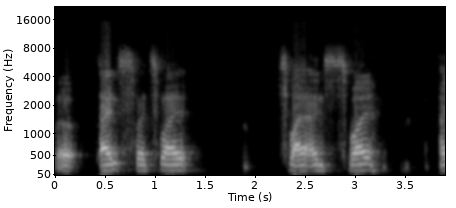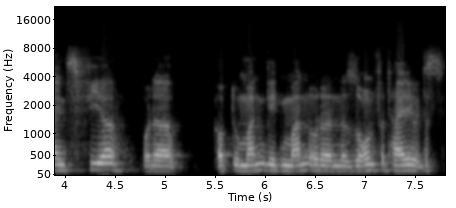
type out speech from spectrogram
Äh, 1, 2, 2, 2, 1, 2, 1, 4 oder ob du Mann gegen Mann oder eine Zone-Verteidigung, das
